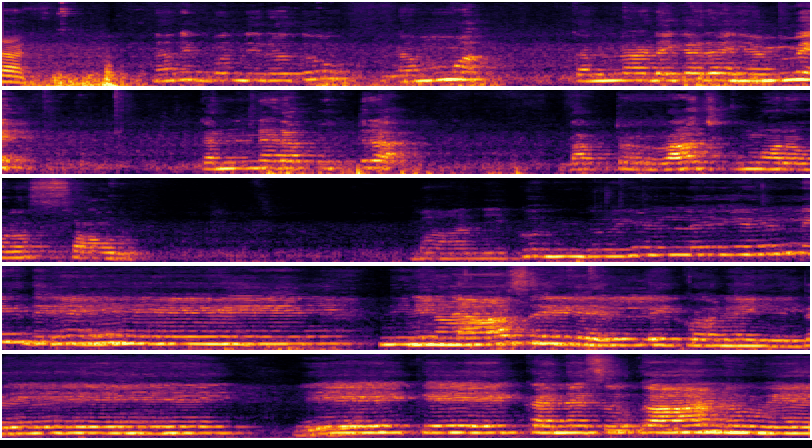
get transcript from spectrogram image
ಸ್ಟಾರ್ಟ್ ನನಗೆ ಬಂದಿರೋದು ನಮ್ಮ ಕನ್ನಡಿಗರ ಹೆಮ್ಮೆ, ಕನ್ನಡ ಪುತ್ರ ಡಾಕ್ಟರ್ ರಾಜ್ಕುಮಾರ್ ಅವರ ಸಾಂಗ್. ಬಾನಿಗೊಂದು ಎಲ್ಲೆ ಎಲ್ಲಿದೆ? ಆಸೆಯಲ್ಲಿ ಎಲ್ಲಿ ಕೊನೆಯಿದೆ? ಏಕೆ ಕನಸು ಕಾಣುವೆ?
